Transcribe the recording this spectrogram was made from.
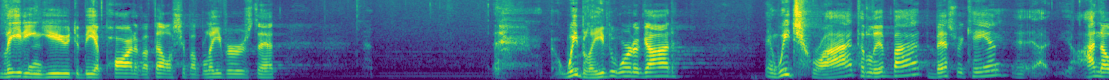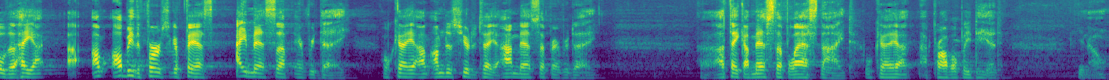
leading you to be a part of a fellowship of believers that we believe the Word of God and we try to live by it the best we can. I know that, hey, I, will be the first to confess, I mess up every day. Okay? I'm just here to tell you, I mess up every day. Uh, I think I messed up last night. Okay? I, I probably did. You know,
